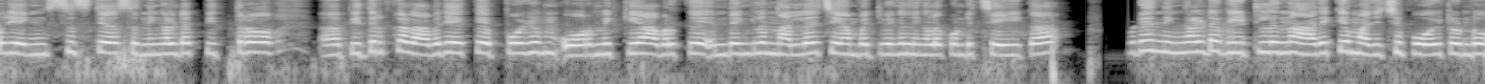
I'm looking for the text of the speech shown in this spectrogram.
ഒരു യങ്സിസ്റ്റേഴ്സ് നിങ്ങളുടെ പിതൃ പിതൃക്കൾ അവരെയൊക്കെ എപ്പോഴും ഓർമ്മിക്കുക. അവർക്ക് എന്തെങ്കിലും നല്ലത് ചെയ്യാൻ പറ്റുമെങ്കിൽ നിങ്ങളെ കൊണ്ട് ചെയ്യുക. ഇവിടെ നിങ്ങളുടെ വീട്ടിൽ നിന്ന് ആരൊക്കെ മരിച്ചു പോയിട്ടുണ്ടോ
